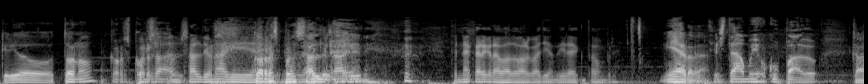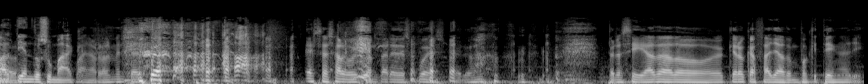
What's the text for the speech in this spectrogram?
querido Tono. Corresponsal, de Unagi. Corresponsal de Unagi. Tenía que haber grabado algo allí en directo, hombre. Mierda. Estaba muy ocupado partiendo su Mac. Bueno, realmente eso es algo que contaré después, pero pero sí, ha dado, creo que ha fallado un poquitín allí.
